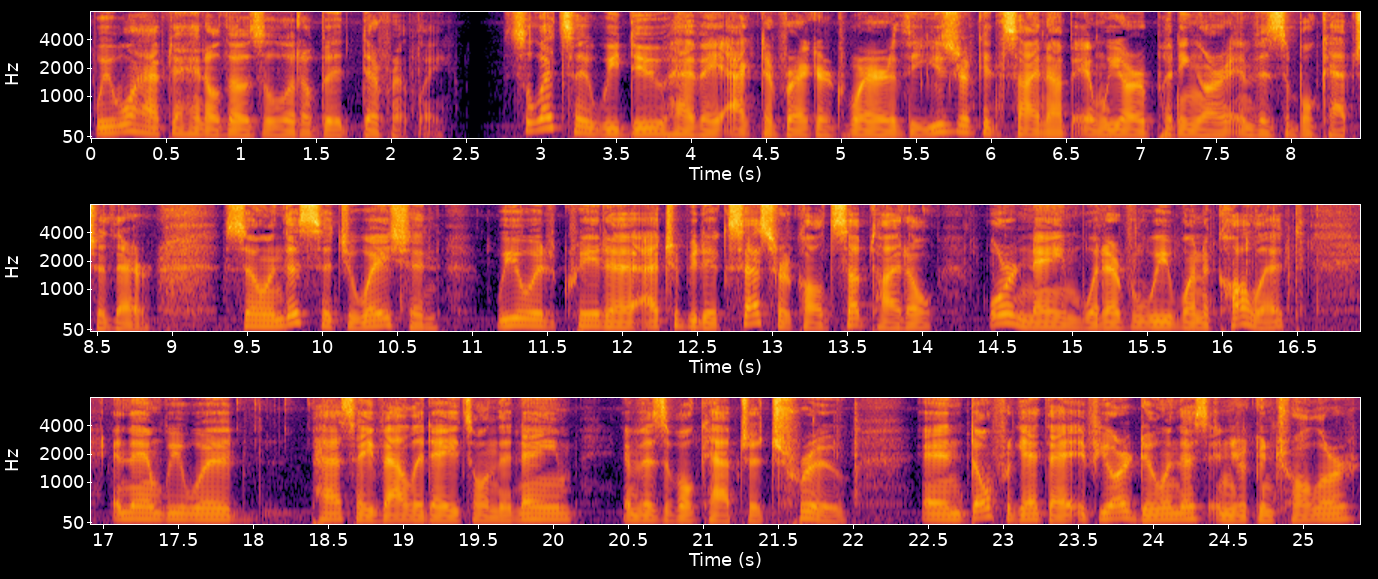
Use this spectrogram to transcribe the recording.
We will have to handle those a little bit differently. So let's say we do have a active record where the user can sign up and we are putting our invisible captcha there. So in this situation, we would create an attribute accessor called subtitle or name, whatever we want to call it, and then we would pass a validates on the name, invisible captcha true. And don't forget that if you are doing this in your controller,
